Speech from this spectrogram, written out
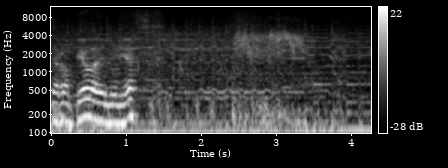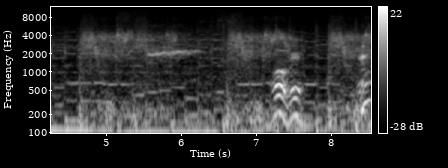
Se rompió el universo. Oh, ¿qué? ¿Eh?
